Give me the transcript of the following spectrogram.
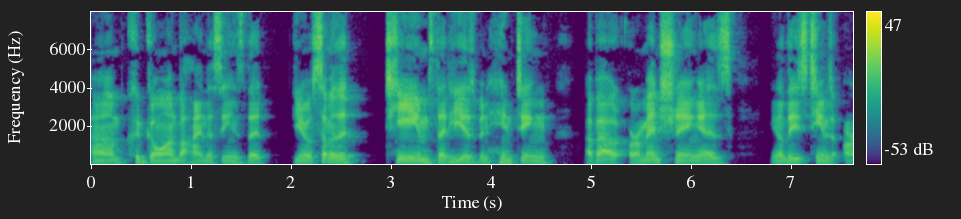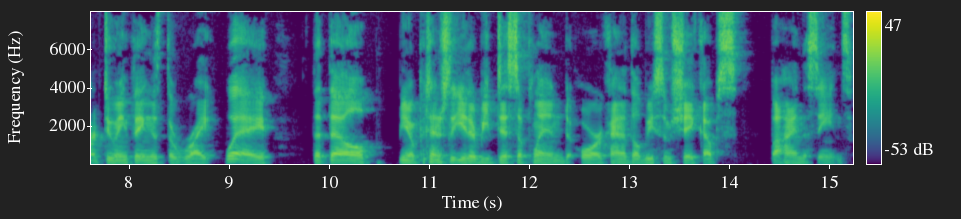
um, could go on behind the scenes that, you know, some of the teams that he has been hinting about or mentioning as you know these teams aren't doing things the right way that they'll you know potentially either be disciplined or kind of there'll be some shakeups behind the scenes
